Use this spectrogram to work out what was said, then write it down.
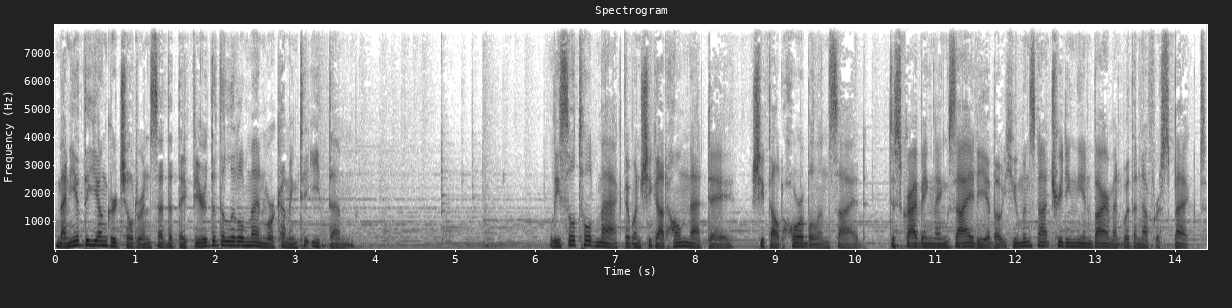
Many of the younger children said that they feared that the little men were coming to eat them. Liesl told Mack that when she got home that day, she felt horrible inside, describing an anxiety about humans not treating the environment with enough respect.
